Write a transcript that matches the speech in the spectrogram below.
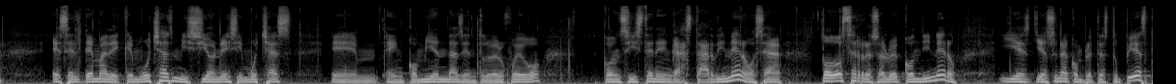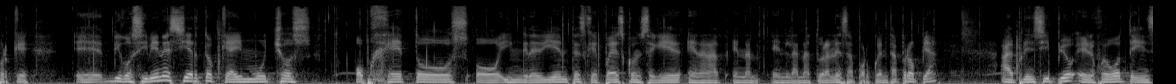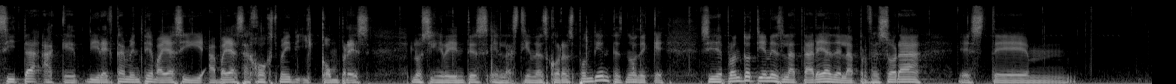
es el tema de que muchas misiones y muchas eh, encomiendas dentro del juego consisten en gastar dinero. O sea, todo se resuelve con dinero. Y es, y es una completa estupidez porque, eh, digo, si bien es cierto que hay muchos objetos o ingredientes que puedes conseguir en en la naturaleza por cuenta propia, al principio el juego te incita a que directamente vayas, y, a- vayas a Hogsmeade y compres los ingredientes en las tiendas correspondientes, ¿no? De que si de pronto tienes la tarea de la profesora, este,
